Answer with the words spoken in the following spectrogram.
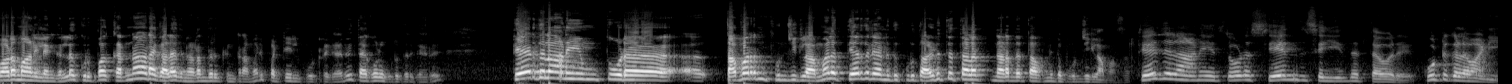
வட மாநிலங்களில் குறிப்பாக கர்நாடகாவில் அது நடந்திருக்குன்ற மாதிரி பட்டியல் போட்டிருக்காரு தகவல் கொடுத்துருக்காரு. தேர்தல் ஆணையத்தோட தவறுன்னு புரிஞ்சிக்கலாமா? இல்லை தேர்தல் ஆணையத்துக்கு கொடுத்த அடுத்த தள நடந்த தவறுன்னு இதை புரிஞ்சிக்கலாமா சார்? தேர்தல் ஆணையத்தோட சேர்ந்து செய்த தவறு கூட்டுக்களவாணி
